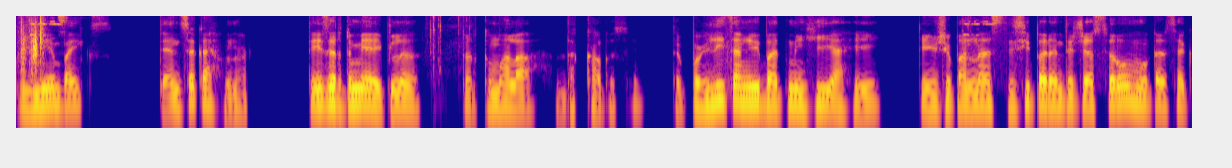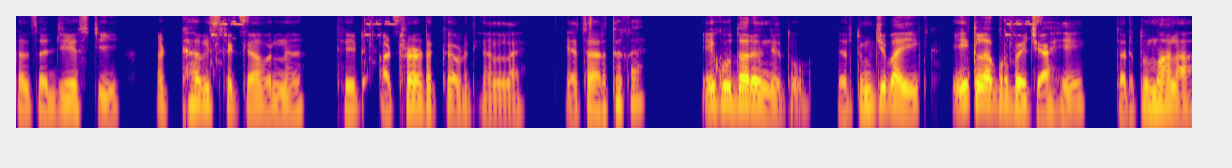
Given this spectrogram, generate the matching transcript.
प्रीमियम बाईक्स त्यांचं काय होणार? ते जर तुम्ही ऐकलं तर तुम्हाला धक्का बसेल. तर पहिली चांगली बातमी ही आहे तीनशे पन्नास सी सीपर्यंतच्या सर्व मोटरसायकलचा जी एस टी अठ्ठावीस टक्क्यावरनं थेट अठरा टक्क्यावरती आणला आहे याचा अर्थ काय? एक उदाहरण देतो. जर तुमची बाईक एक लाख रुपयाची आहे तर तुम्हाला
